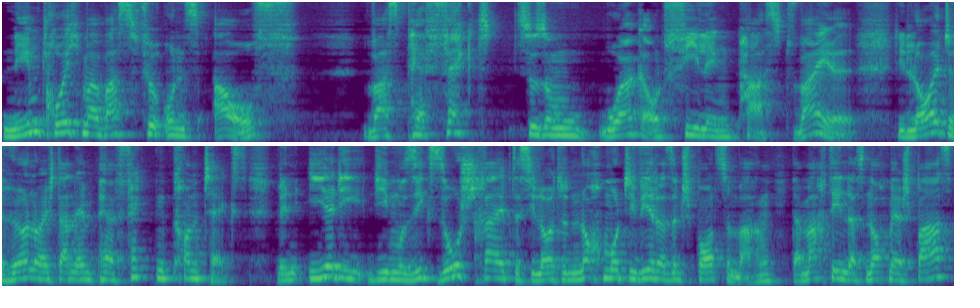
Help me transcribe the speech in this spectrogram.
nehmt ruhig mal was für uns auf, was perfekt zu so einem Workout-Feeling passt, weil die Leute hören euch dann im perfekten Kontext. Wenn ihr die, die Musik so schreibt, dass die Leute noch motivierter sind, Sport zu machen, dann macht ihnen das noch mehr Spaß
